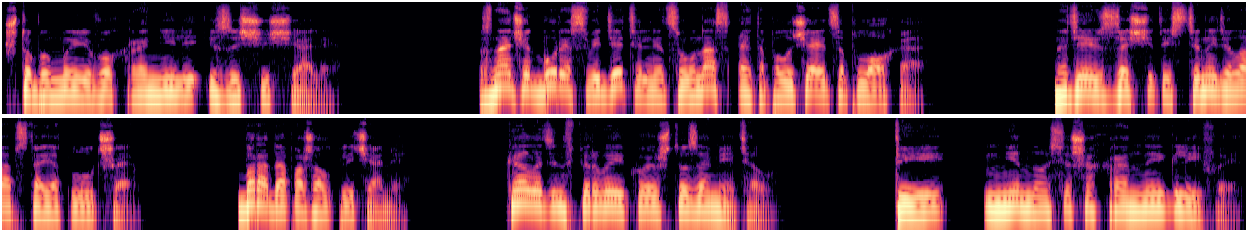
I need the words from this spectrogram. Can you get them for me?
чтобы мы его хранили и защищали. Значит, буря-свидетельница у нас это получается плохо. Надеюсь, с защитой стены дела обстоят лучше. Борода пожал плечами. Каладин впервые кое-что заметил. «Ты не носишь охранные глифы».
